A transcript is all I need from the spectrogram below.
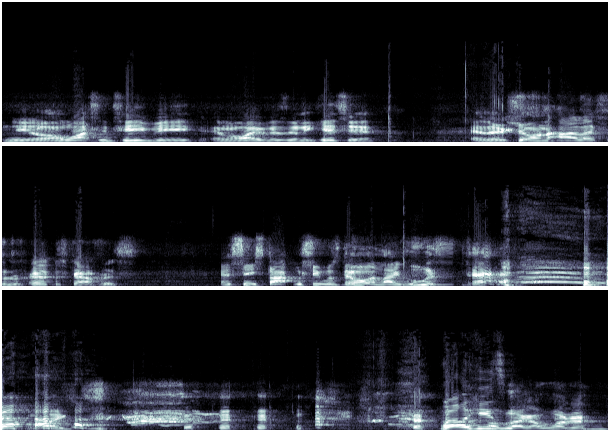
you know, I'm watching TV, and my wife is in the kitchen, and they're showing the highlights from the press conference, and she stopped what she was doing. Like, who is that? like, well, he's I'm like, I wonder,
